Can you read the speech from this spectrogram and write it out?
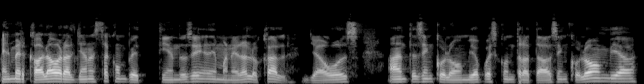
el mercado laboral ya no está competiéndose de manera local. Ya vos antes en Colombia pues contratabas en Colombia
